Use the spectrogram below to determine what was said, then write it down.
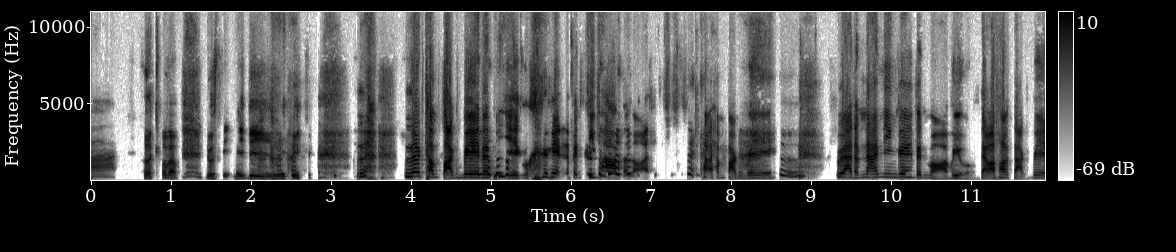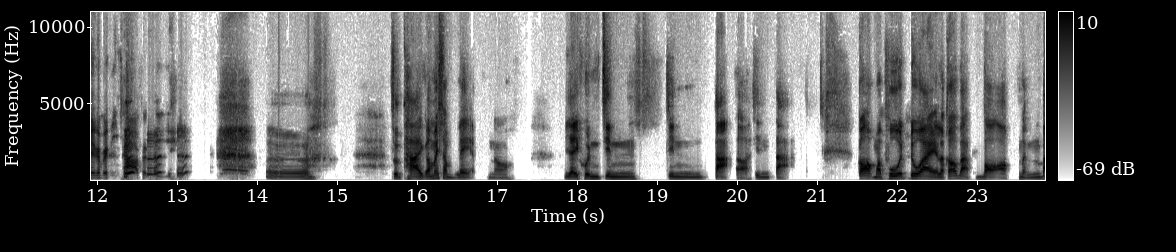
มากแล้วก็แบบดูสิไม่ดี เลิกทำปากเบ้นะพี่กูเห็นแล้วเป็นพี่ภาพตลอดถ้าทำปากเบ้เวลาทำหน้านิ่งก็เป็นหมอวิว แต่ว่าพอปากเบ้จะเป็นพี่ภาพทันทีเออ สุดท้ายก็ไม่สำเร็จเนาะยายคุณจินจินตะเออจินตะ ก็ออกมาพูดด้วย แล้วก็แบบบอกเหมือนใบ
